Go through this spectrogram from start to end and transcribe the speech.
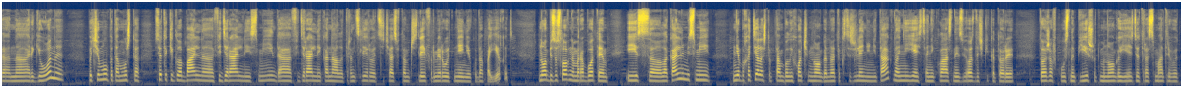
на регионы. Почему? Потому что все-таки глобально федеральные СМИ, да, федеральные каналы транслируют сейчас в том числе и формируют мнение, куда поехать. Но, безусловно, мы работаем и с э, локальными СМИ. Мне бы хотелось, чтобы там было их очень много, но это, к сожалению, не так. Но они есть, они классные звездочки, которые тоже вкусно пишут, много ездят, рассматривают.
